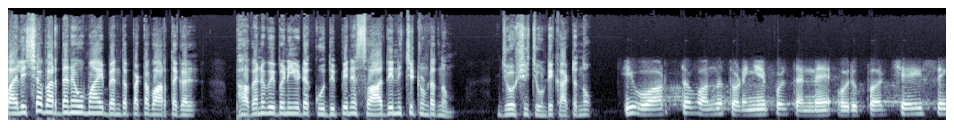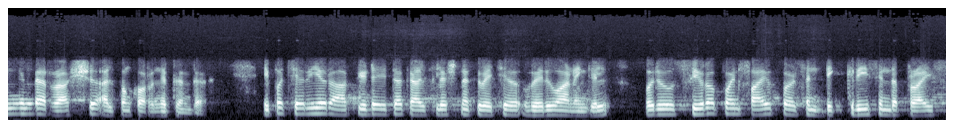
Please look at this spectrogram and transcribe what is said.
പലിശ വർധനവുമായി ബന്ധപ്പെട്ട വാർത്തകൾ ഭവന വിപണിയുടെ കുതിപ്പിനെ സ്വാധീനിച്ചിട്ടുണ്ടെന്നും ജോഷി ചൂണ്ടിക്കാട്ടുന്നു. ഈ വാർത്ത വന്നു തുടങ്ങിയപ്പോൾ തന്നെ ഒരു പർച്ചേസിംഗിന്റെ റഷ് അല്പം കുറഞ്ഞിട്ടുണ്ട്. ഇപ്പൊ ചെറിയൊരു ആർ പി ഡേറ്റ കാൽക്കുലേഷൻ ഒക്കെ വെച്ച് വരുവാണെങ്കിൽ ഒരു zero point five percent decrease in the price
